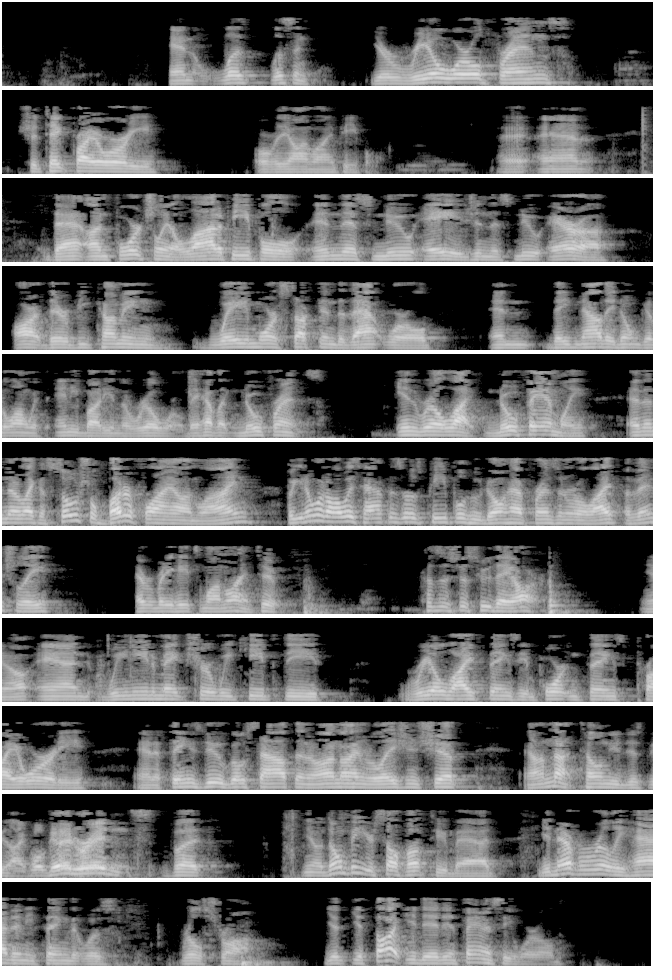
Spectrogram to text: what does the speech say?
And listen, your real world friends should take priority over the online people. And that unfortunately a lot of people in this new age, in this new era, are they're becoming way more sucked into that world and they now they don't get along with anybody in the real world. They have like no friends in real life, no family, and then they're like a social butterfly online. But you know what always happens to those people who don't have friends in real life? Eventually, everybody hates them online too. Because it's just who they are. You know, and we need to make sure we keep the real life things, the important things, priority and if things do go south in an online relationship, and I'm not telling you to just be like, well, good riddance, but you know, don't beat yourself up too bad. You never really had anything that was real strong. You, you thought you did in fantasy world,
